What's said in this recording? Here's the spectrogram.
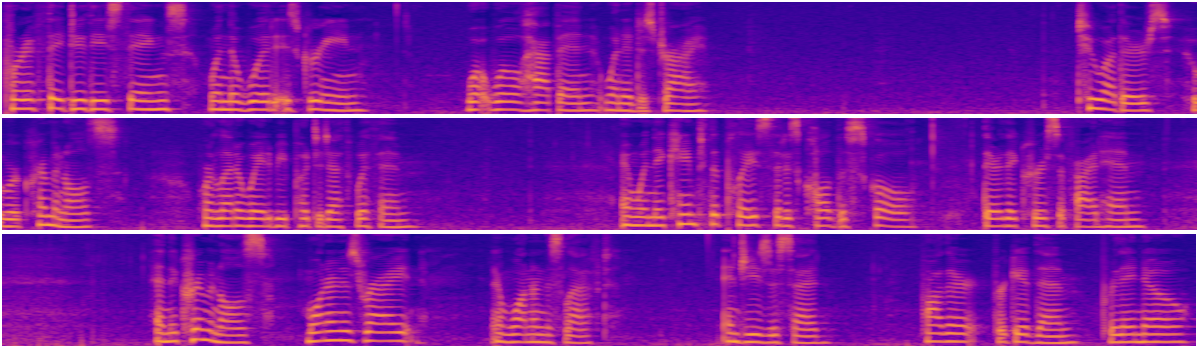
For if they do these things when the wood is green, what will happen when it is dry? Two others, who were criminals, were led away to be put to death with him. And when they came to the place that is called the skull, there they crucified him. And the criminals, one on his right and one on his left. And Jesus said, Father, forgive them, for they know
